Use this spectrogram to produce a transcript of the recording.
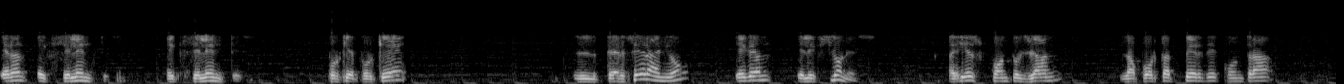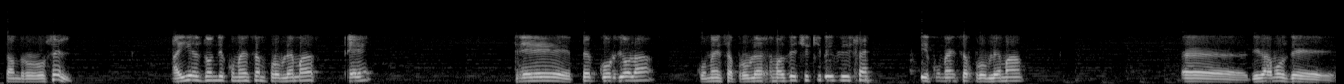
eran excelentes, excelentes. ¿Por qué? Porque el tercer año eran elecciones. Ahí es cuando Jean Laporta pierde contra Sandro Rosell. Ahí es donde comienzan problemas de, de Pep Guardiola, comienza problemas de Chiqui y comienza problema, eh, digamos, de,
